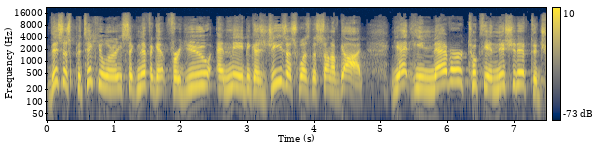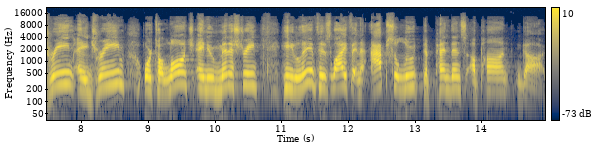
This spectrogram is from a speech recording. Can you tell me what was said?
This is particularly significant for you and me because Jesus was the Son of God. Yet he never took the initiative to dream a dream or to launch a new ministry. He lived his life in absolute dependence upon God.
